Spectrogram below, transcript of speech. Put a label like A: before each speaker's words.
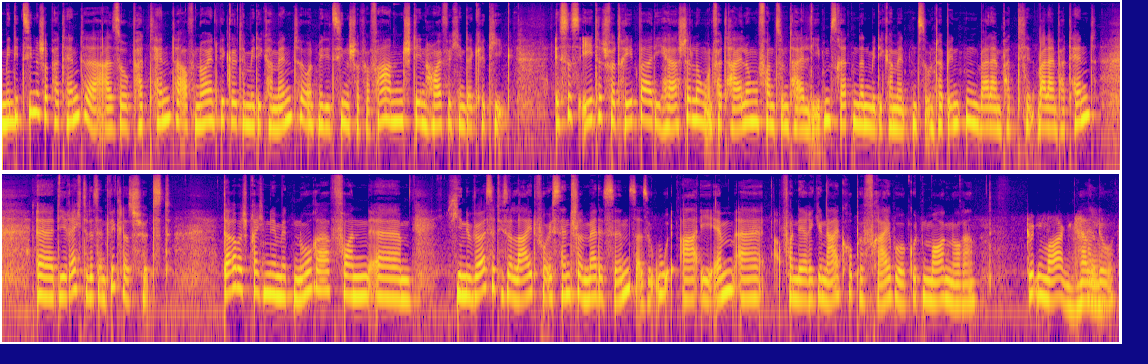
A: Medizinische Patente, also Patente auf neu entwickelte Medikamente und medizinische Verfahren, stehen häufig in der Kritik. Ist es ethisch vertretbar, die Herstellung und Verteilung von zum Teil lebensrettenden Medikamenten zu unterbinden, weil ein Patent, weil ein Patent äh, die Rechte des Entwicklers schützt? Darüber sprechen wir mit Nora von ähm, Universities Allied for Essential Medicines, also UAEM, äh, von der Regionalgruppe Freiburg. Guten Morgen, Nora.
B: Guten Morgen, hallo. hallo.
